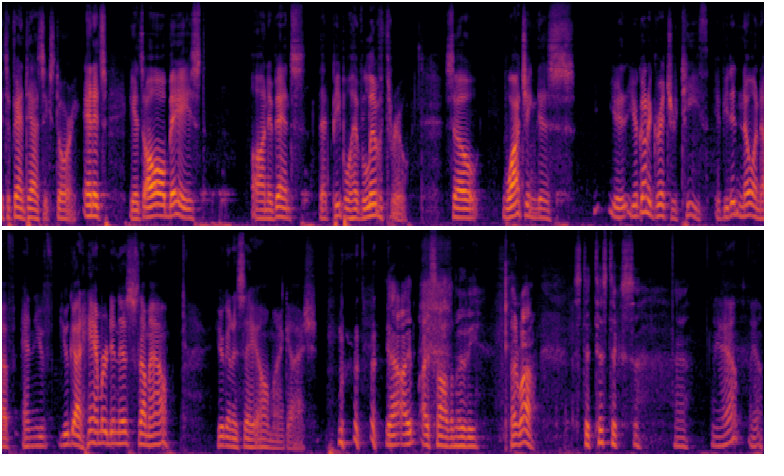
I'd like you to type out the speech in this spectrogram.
It's a fantastic story. And it's, it's all based on events that people have lived through. So watching this you're, going to grit your teeth if you didn't know enough and you've you got hammered in this somehow you're going to say oh my gosh. Yeah I, I saw the movie. But wow statistics uh, yeah. yeah yeah.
